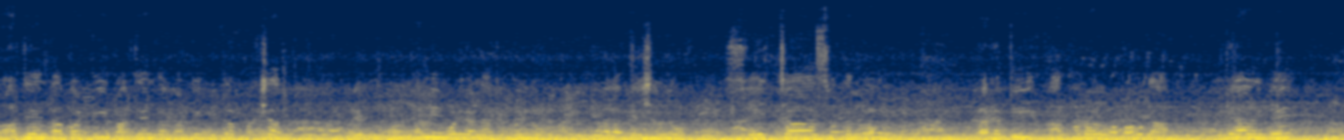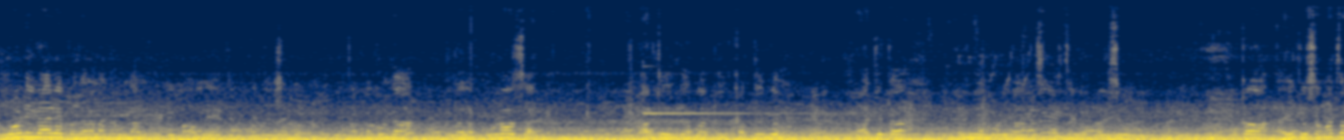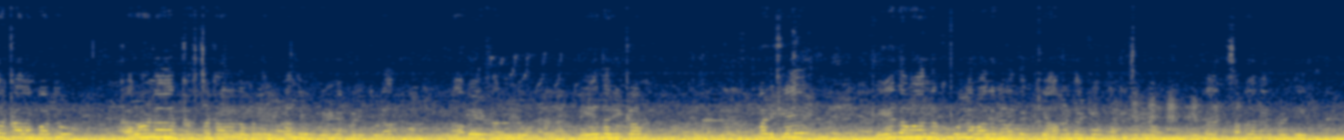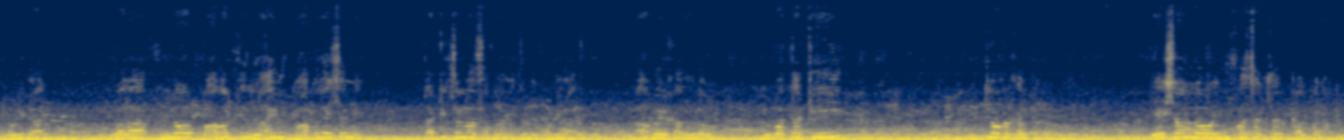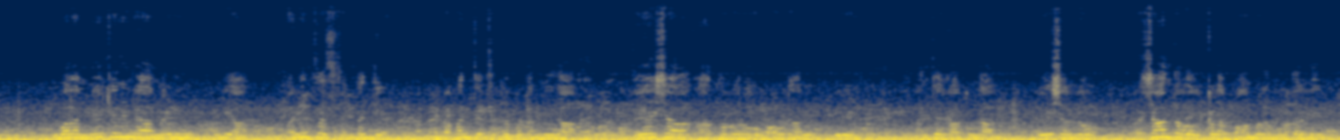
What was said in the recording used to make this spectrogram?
భారతీయ జనతా పార్టీ భారతీయ జనతా పార్టీ మిత్ర పక్షాలు రేపు మళ్ళీ మోడీ గారి నాయకత్వంలో ఇవాళ దేశంలో స్వేచ్ఛ స్వతంత్రం ప్రగతి ఆత్మగౌరవ బహుట ఎగరాలంటే మోడీ గారే ప్రధానమంత్రి ఉండాలనేటువంటి భావన ఏదైతే వ్యక్తం చేశారో తప్పకుండా ఇవాళ మూడవసారి భారతీయ జనతా పార్టీ కర్తవ్యం బాధ్యత నరేంద్ర మోడీ గారికి స్పష్టంగా తెలుసు. ఒక ఐదు సంవత్సరాల కాలం పాటు కరోనా కష్టకాలంలో కొంత ఇబ్బందులు పోయినప్పటికీ కూడా రాబోయే కాలంలో పేదరికం ఇప్పటికే పేదవాళ్ళకు ఉన్న వాళ్ళకు మధ్య గ్యాప్ తగ్గి తగ్గించడంలో సఫలమైనటువంటి మోడీ గారు. ఇవాళ బిలో పావర్టీ లైన్ పాపులేషన్ని తగ్గించడంలో సఫలమైనటువంటి మోడీ గారు. రాబోయే కాలంలో యువతకి ఉద్యోగ కల్పన దేశంలో ఇన్ఫ్రాస్ట్రక్చర్ కల్పన ఇవాళ make in India made in India మరింత స్ట్రెంథన్ చేయడం. ప్రపంచ చిత్రపటం మీద దేశ ఆత్మగౌరవ బావుటాలు ఎగిరేయడం. అంతేకాకుండా దేశంలో ప్రశాంతత ఎక్కడ బాంబుల మూతలు లేని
